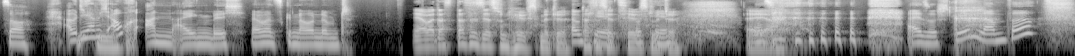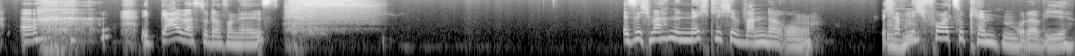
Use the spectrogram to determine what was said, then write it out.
So. Aber die habe ich auch an eigentlich, wenn man es genau nimmt. Ja, aber das, das ist jetzt schon Hilfsmittel. das Okay, ist jetzt Hilfsmittel. Ja, ja. Also Stirnlampe, äh, egal was du davon hältst. Also ich mache eine nächtliche Wanderung. Ich Mhm. habe nicht vor zu campen oder wie.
